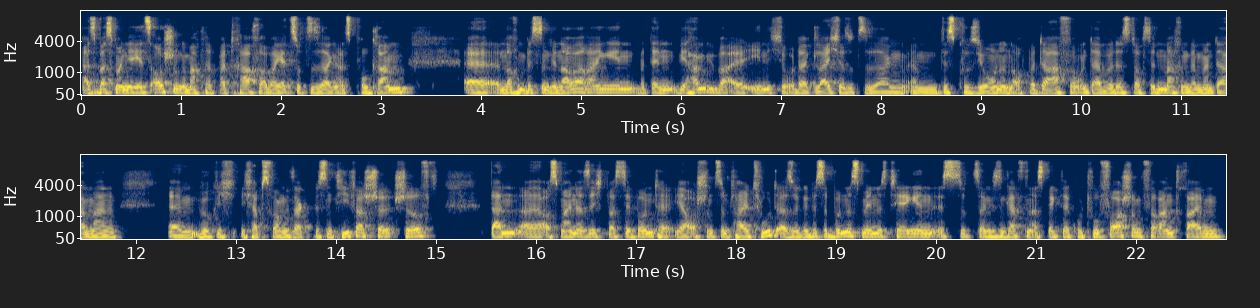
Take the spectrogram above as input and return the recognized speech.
also was man ja jetzt auch schon gemacht hat bei Trafo, aber jetzt sozusagen als Programm äh, noch ein bisschen genauer reingehen, denn wir haben überall ähnliche oder gleiche sozusagen ähm, Diskussionen, auch Bedarfe. Und da würde es doch Sinn machen, wenn man da mal ähm, wirklich, ich habe es vorhin gesagt, ein bisschen tiefer schürft. Dann äh, aus meiner Sicht, was der Bund ja auch schon zum Teil tut, also gewisse Bundesministerien ist sozusagen diesen ganzen Aspekt der Kulturforschung vorantreiben,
